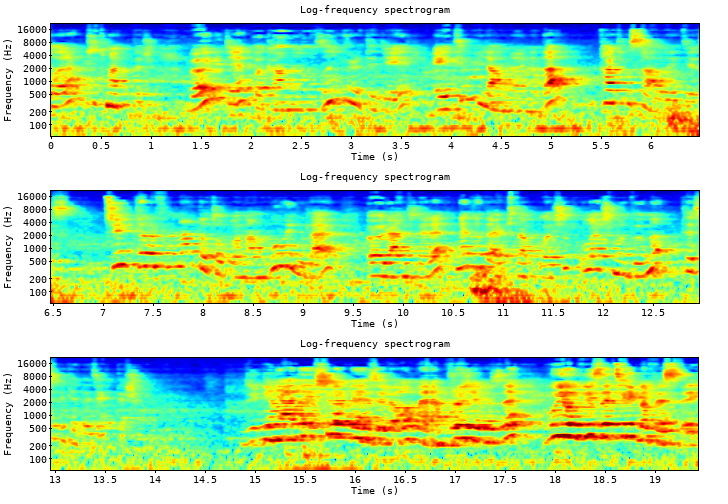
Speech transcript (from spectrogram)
olarak tutmaktır. Böylece sağlayacağız. TÜİK tarafından da toplanan bu veriler öğrencilere ne kadar kitap ulaşıp ulaşmadığını tespit edecektir. Dünyada eşi ve benzeri olmayan projemizde bu yıl biz de Teknofest'teyiz.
